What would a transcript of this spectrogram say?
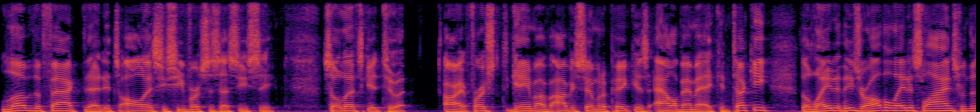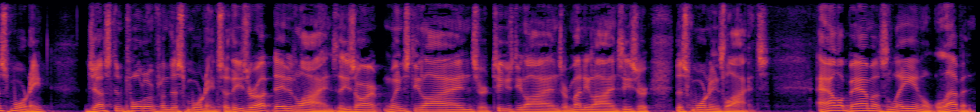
love the fact that it's all SEC versus SEC. So let's get to it. All right, first game of obviously I'm going to pick is Alabama at Kentucky. The latest, these are all the latest lines from this morning. Justin pulled them from this morning. So these are updated lines. These aren't Wednesday lines or Tuesday lines or Monday lines. These are this morning's lines. Alabama's laying 11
